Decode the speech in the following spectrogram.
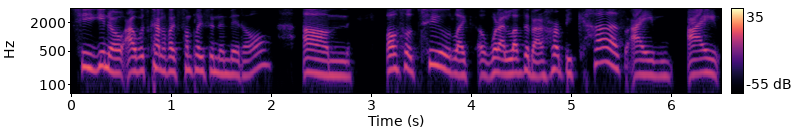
she, you know, I was kind of like someplace in the middle. Um, also too like uh, what i loved about her because i i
